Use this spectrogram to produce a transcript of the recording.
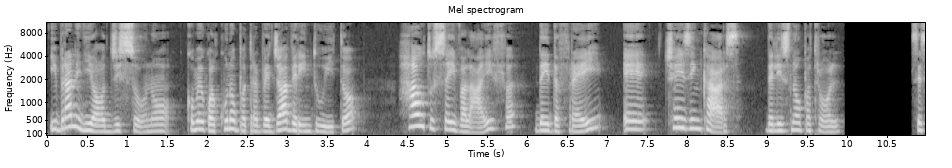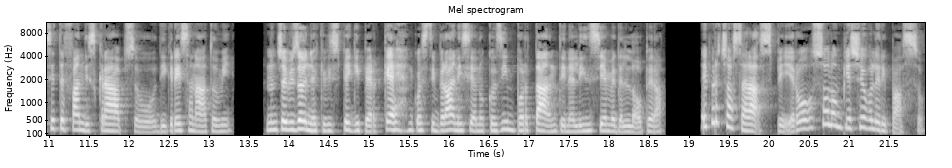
I brani di oggi sono, come qualcuno potrebbe già aver intuito, How to Save a Life dei The Fray e Chasing Cars degli Snow Patrol. Se siete fan di Scraps o di Grey's Anatomy, non c'è bisogno che vi spieghi perché questi brani siano così importanti nell'insieme dell'opera, e perciò sarà, spero, solo un piacevole ripasso.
